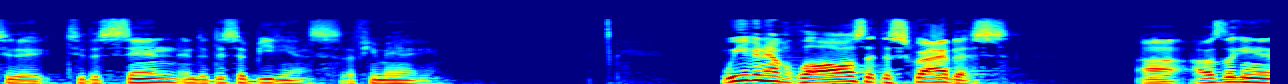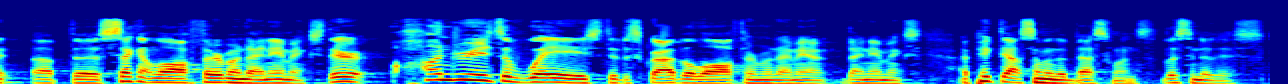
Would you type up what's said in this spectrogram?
to, to the sin and the disobedience of humanity. We even have laws that describe this. Uh, I was looking at up the second law of thermodynamics. There are hundreds of ways to describe the law of thermodynamics. I picked out some of the best ones. Listen to this.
